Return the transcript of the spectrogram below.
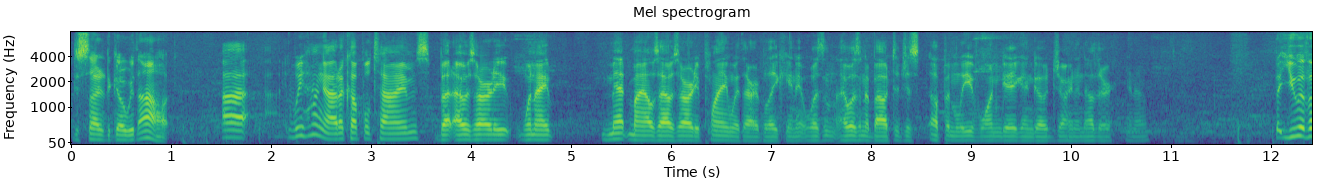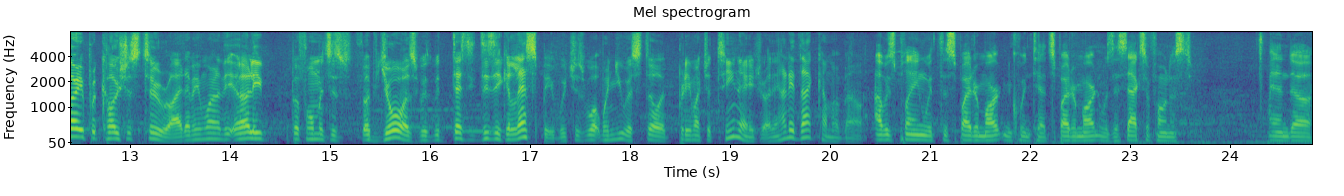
decided to go with Art? Uh, we hung out a couple times, but I was already when I met Miles, I was already playing with Art Blakey, and it wasn't I wasn't about to just up and leave one gig and go join another. You know. But you were very precocious too, right? I mean, one of the early performances of yours with Dizzy, Dizzy Gillespie, which is what when you were still pretty much a teenager. I think. How did that come about? I was playing with the Spider Martin Quintet. Spider Martin was a saxophonist, and uh,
